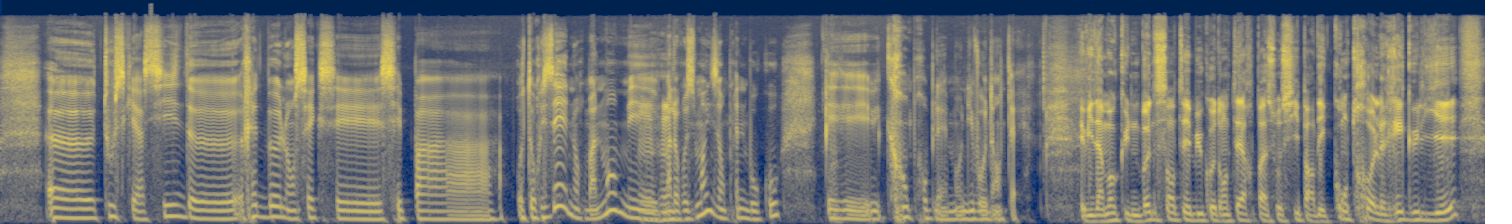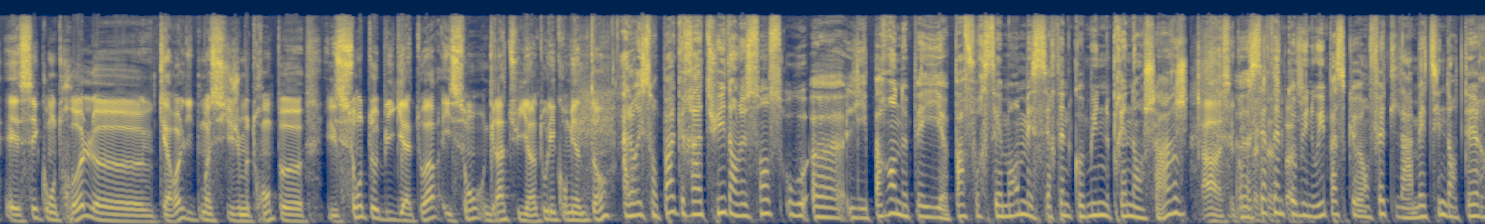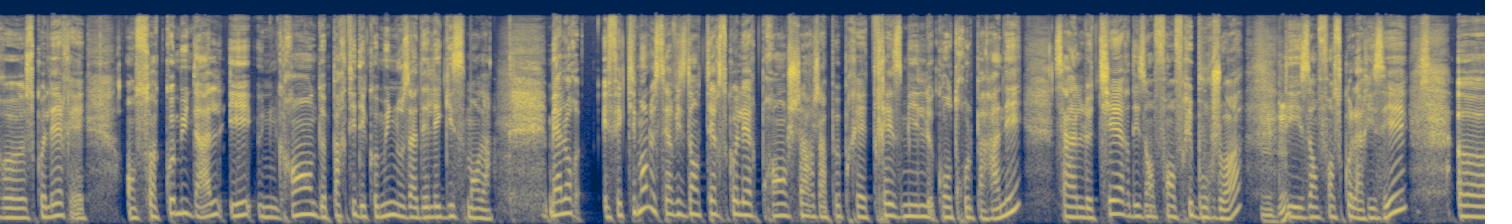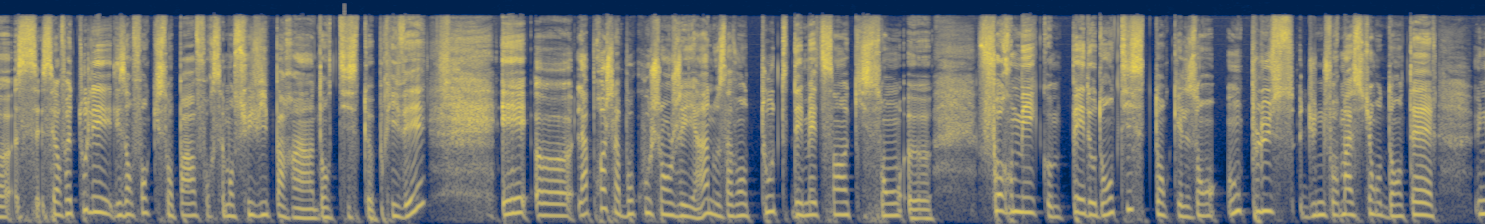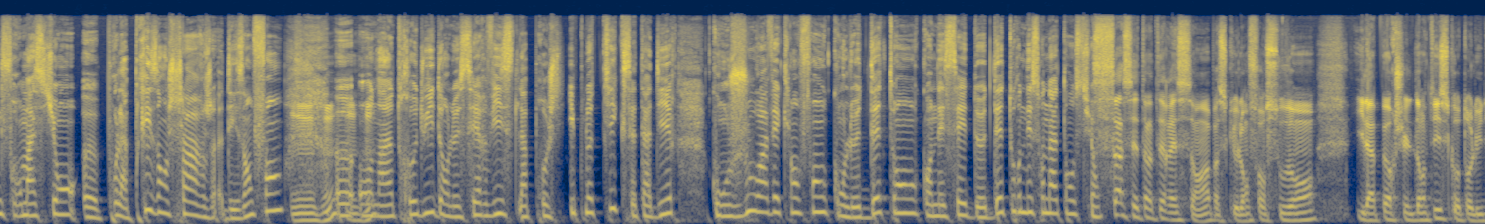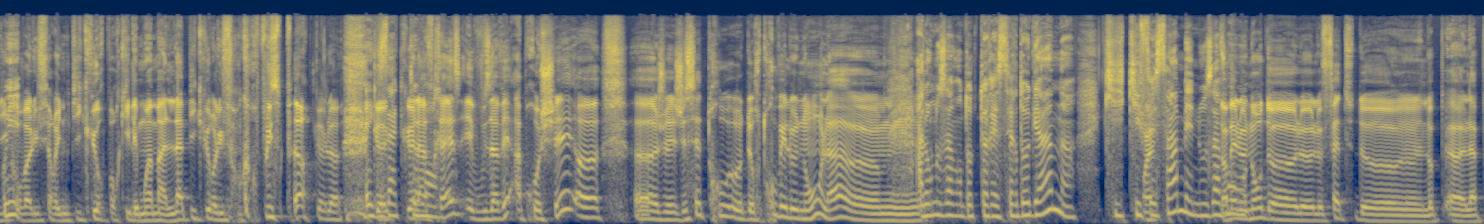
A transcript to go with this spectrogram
Euh, tout ce qui est acide, euh, Red Bull, on sait que c'est c'est pas autorisé normalement, mais Mhm. malheureusement, ils en prennent beaucoup et grand problème au niveau dentaire. Évidemment qu'une bonne santé bucco-dentaire passe aussi par des contrôles réguliers. Et ces contrôles, euh, Carole, dites-moi si je me trompe, euh, ils sont obligatoires, ils sont gratuits. hein. tous les combien de temps? Alors, ils sont pas gratuits dans le sens où euh, les parents ne payent pas forcément, mais certaines communes prennent en charge. Ah, comme Euh, ça que ça certaines communes, oui, parce que en fait, la médecine dentaire euh, scolaire est en soi communale et une grande partie des communes nous a délégué ce mandat. Mais alors, effectivement, le service dentaire scolaire prend en charge à peu près 13 000 contrôles par année. C'est le tiers des enfants fribourgeois, Mhm. des enfants scolarisés. Euh, c'est en fait tous les, les enfants qui sont pas forcément suivis par un dentiste privé. Et euh, l'approche a beaucoup changé. Hein. Nous avons toutes des médecins qui sont euh, formés comme pédodontistes, donc elles ont en plus d'une formation dentaire, une formation euh, pour la prise en charge des enfants. Mhm, Euh, mhm. On a introduit dans le service l'approche hypnotique, c'est-à-dire qu'on joue avec l'enfant, qu'on le détend, qu'on essaie de détourner son attention. Ça, c'est intéressant, hein, parce que l'enfant, souvent, il a peur chez le dentiste quand on lui dit Oui. qu'on va lui faire une piqûre pour qu'il ait moins mal. La piqûre lui fait encore plus peur que, le, que- que, la fraise. Et vous avez approché, euh, euh, j'essaie de, trou- de retrouver le nom, là. euh, Alors nous avons docteur Erdogan qui, qui Ouais. fait ça, mais nous avons non, mais le nom de le, le fait de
